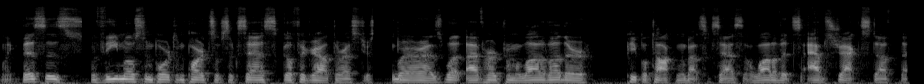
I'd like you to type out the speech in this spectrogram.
Like, this is the most important parts of success. Go figure out the rest yourself. Whereas, what I've heard from a lot of other people talking about success. A lot of it's abstract stuff that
